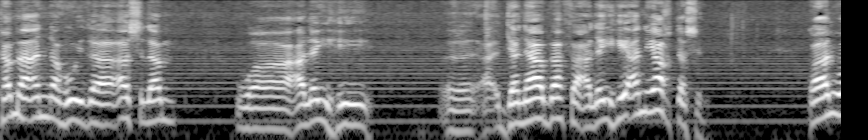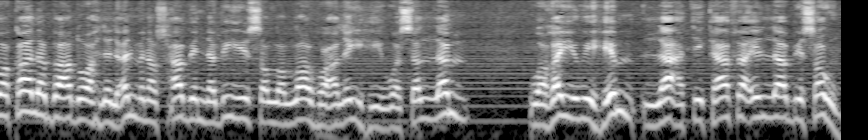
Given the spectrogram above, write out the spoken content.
كما أنه إذا أسلم وعليه آه، جنابة فعليه أن يغتسل. قال وقال بعض أهل العلم من أصحاب النبي صلى الله عليه وسلم وغيرهم لا اعتكاف إلا بصوم.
